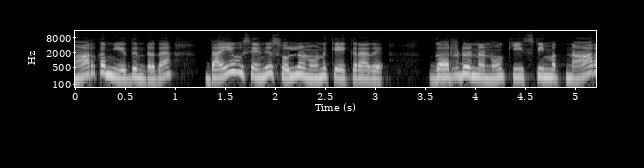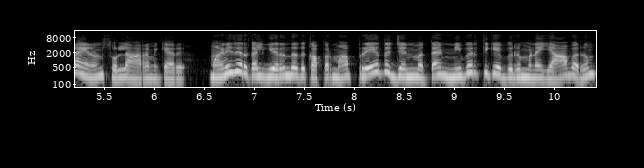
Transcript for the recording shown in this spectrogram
மார்க்கம் எதுன்றத தயவு செஞ்சு சொல்லணும்னு கேட்குறாரு கருடனை நோக்கி ஸ்ரீமத் நாராயணன் சொல்ல ஆரம்பிக்காரு. மனிதர்கள் இறந்ததுக்கு அப்புறமா பிரேத ஜென்மத்தை நிவர்த்திக்க விரும்பின யாவரும்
